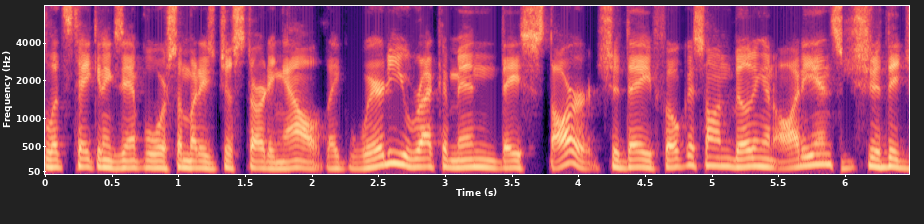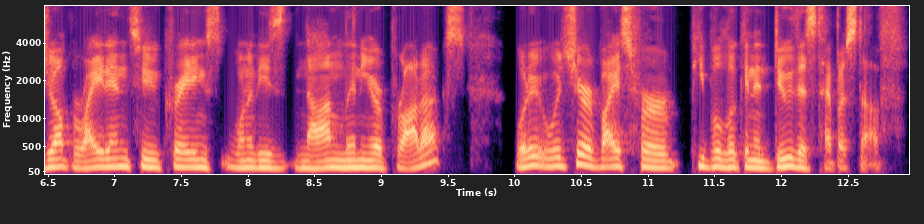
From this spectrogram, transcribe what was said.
let's take an example where somebody's just starting out, like where do you recommend they start? Should they focus on building an audience? Should they jump right into creating one of these non-linear products? What are, what's your advice for people looking to do this type of stuff?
